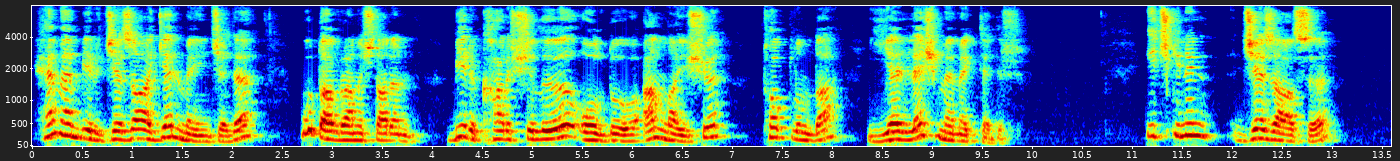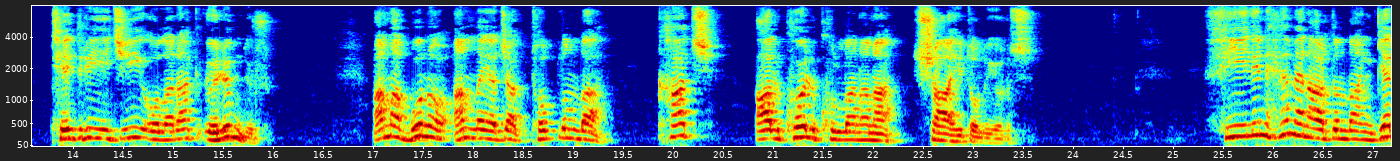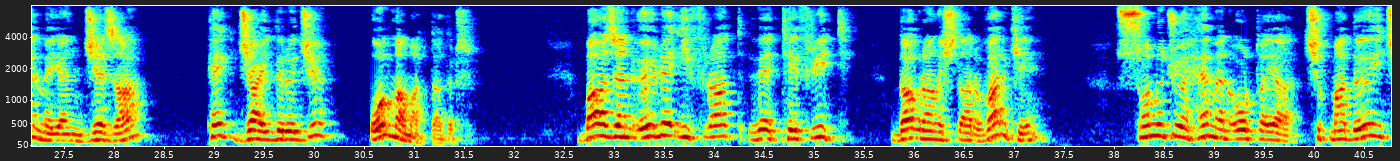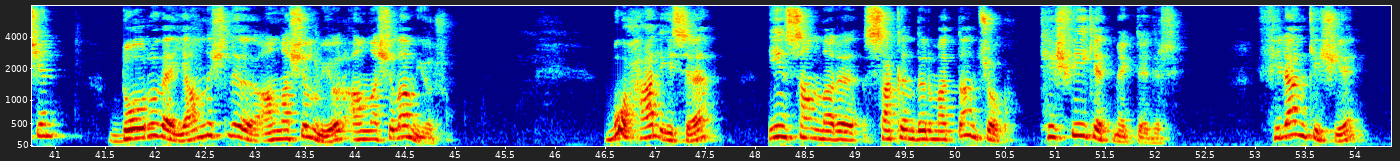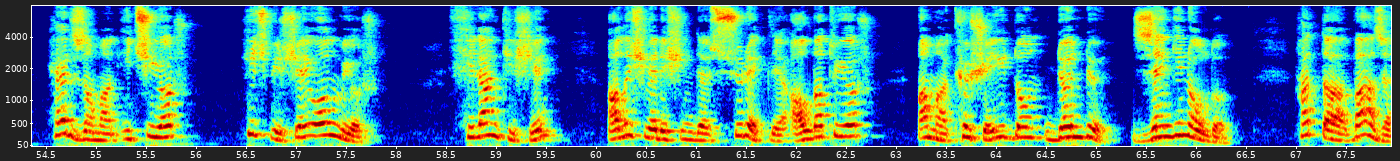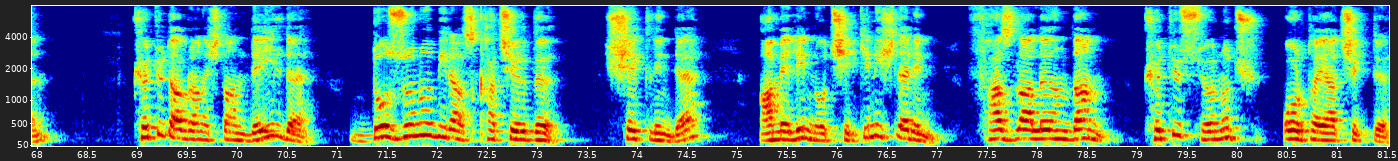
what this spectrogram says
Hemen bir ceza gelmeyince de bu davranışların bir karşılığı olduğu anlayışı toplumda yerleşmemektedir. İçkinin cezası tedrici olarak ölümdür. Ama bunu anlayacak toplumda kaç alkol kullanana şahit oluyoruz. Fiilin hemen ardından gelmeyen ceza pek caydırıcı olmamaktadır. Bazen öyle ifrat ve tefrit davranışlar var ki sonucu hemen ortaya çıkmadığı için doğru ve yanlışlığı anlaşılmıyor, anlaşılamıyor. Bu hal ise insanları sakındırmaktan çok teşvik etmektedir. Filan kişi her zaman içiyor hiçbir şey olmuyor. Filan kişi alışverişinde sürekli aldatıyor ama köşeyi don- döndü, zengin oldu. Hatta bazen kötü davranıştan değil de dozunu biraz kaçırdı şeklinde amelin o çirkin işlerin fazlalığından kötü sonuç ortaya çıktı.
